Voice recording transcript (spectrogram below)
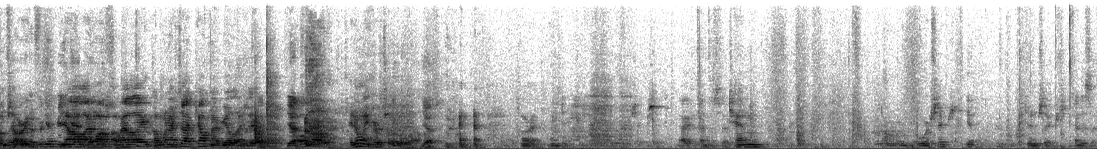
I'm sorry. You're gonna forget me No, again, I, Dennis. wa- well, I, uh, when I start counting, I realize that. Yes, It only hurts a little while. yes. All right, one, two, I have 10 to 6. ten, four, six? Yeah. Ten, six. 10 to 6.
